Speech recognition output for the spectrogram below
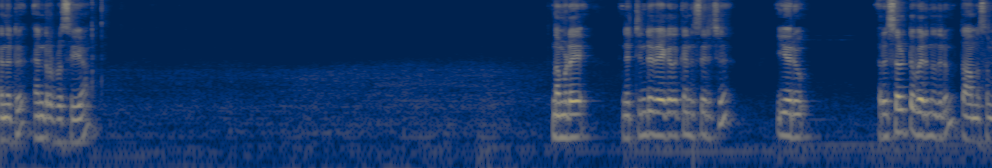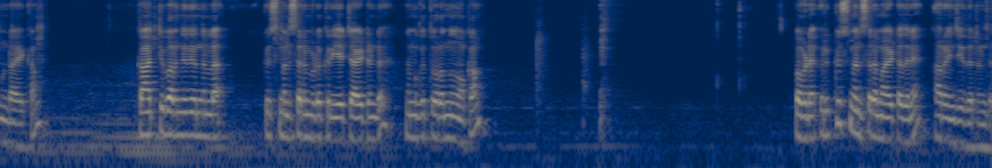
എന്നിട്ട് എന്റർ പ്രസ് ചെയ്യാം. നമ്മുടെ നെറ്റിന്റെ വേഗതക്കനുസരിച്ച് ഈ ഒരു റിസൾട്ട് വരുന്നതിലും താമസമുണ്ടായേക്കാം. കാറ്റ് പറഞ്ഞത് എന്നുള്ള ക്വിസ് മത്സരം ഇവിടെ ക്രിയേറ്റ് ആയിട്ടുണ്ട്. നമുക്ക് തുറന്നു നോക്കാം. അപ്പോൾ ഇവിടെ ഒരു ക്വിസ് മത്സരമായിട്ട് അതിനെ അറേഞ്ച് ചെയ്തിട്ടുണ്ട്.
